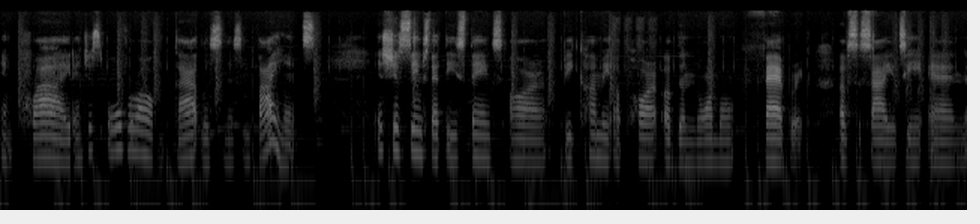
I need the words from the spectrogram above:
and pride and just overall godlessness and violence. It just seems that these things are becoming a part of the normal fabric of society, and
